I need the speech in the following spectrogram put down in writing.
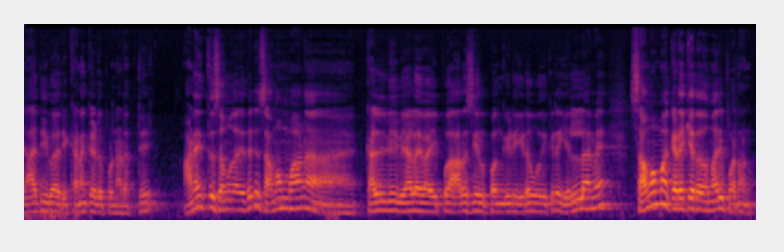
ஜாதி வாரி கணக்கெடுப்பு நடத்தி அனைத்து சமுதாயத்துக்கும் சமமான கல்வி வேலைவாய்ப்பு அரசியல் பங்கீடு இடஒதுக்கீடு எல்லாமே சமமாக கிடைக்கிறத மாதிரி பண்ணணும்.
